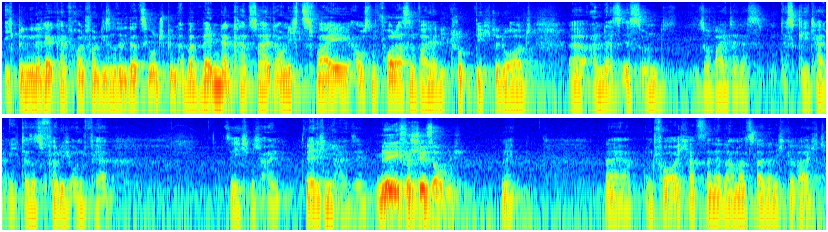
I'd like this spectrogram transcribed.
ich bin generell kein Freund von diesen Relegationsspielen, aber wenn, dann kannst du halt auch nicht zwei außen vor lassen, weil ja die Clubdichte dort äh, anders ist und so weiter. Das, das geht halt nicht. Das ist völlig unfair. Sehe ich nicht ein. Werde ich nicht einsehen. Nee, ich verstehe es auch nicht. Nee. Naja, und für euch hat es dann ja damals leider nicht gereicht.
